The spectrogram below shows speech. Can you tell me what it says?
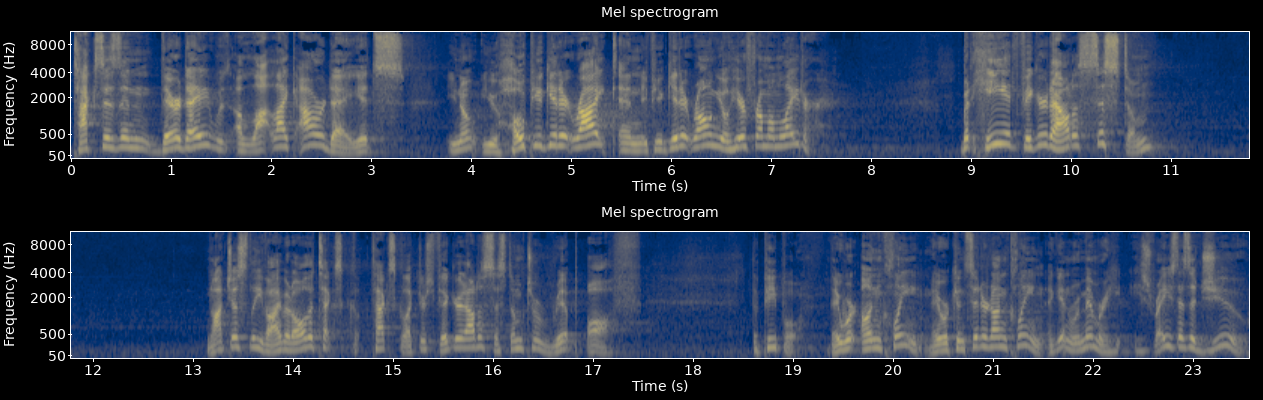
Taxes in their day was a lot like our day. It's you know, you hope you get it right, and if you get it wrong, you'll hear from them later. But he had figured out a system, not just Levi, but all the tax, tax collectors figured out a system to rip off the people. They were unclean. They were considered unclean. Again, remember, he, he's raised as a Jew,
